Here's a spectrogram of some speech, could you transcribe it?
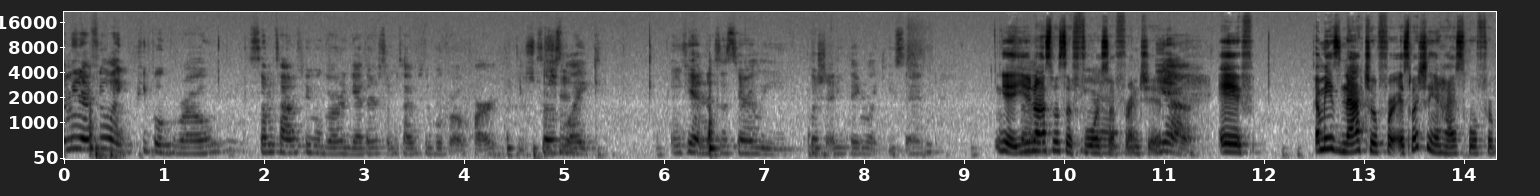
I mean, I feel like people grow. Sometimes people grow together. Sometimes people grow apart. So it's like you can't necessarily push anything, like you said. Yeah, you're not supposed to force yeah. a friendship. Yeah, If, I mean, it's natural for, especially in high school, for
